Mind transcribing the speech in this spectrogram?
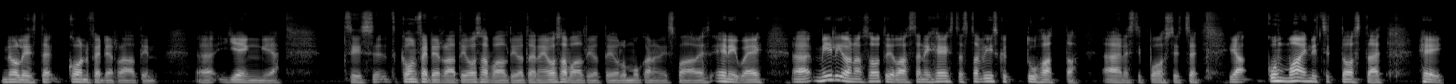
ne oli sitten konfederaatin ää, jengiä siis konfederaatin osavaltioita, ja ne osavaltiot ei ollut mukana niissä vaaleissa. Anyway, ää, miljoona sotilasta, niin heistä 150 000 äänesti postitse. Ja kun mainitsit tuosta, että hei,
